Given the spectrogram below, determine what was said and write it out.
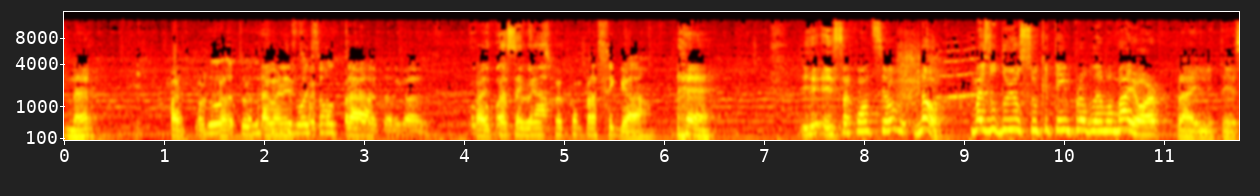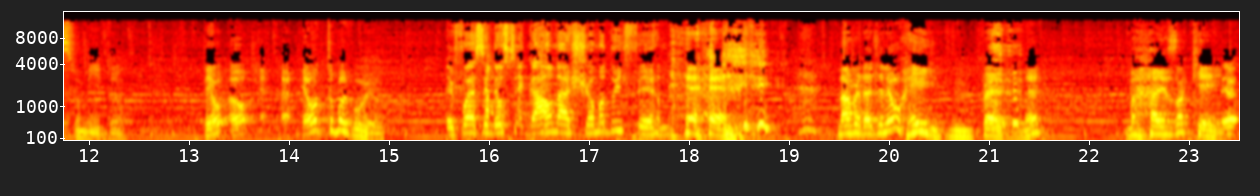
né? Pai, protagonista foi comprar, tá ligado? pai, o protagonista cigarro. foi comprar cigarro. É. E- Isso aconteceu. Não, mas o do Yusuke tem problema maior pra ele ter sumido. Tem, o- é, é outro bagulho. Ele foi acender o cigarro na chama do inferno. É. Na verdade, ele é o rei do inferno, né? Mas ok. Eu,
